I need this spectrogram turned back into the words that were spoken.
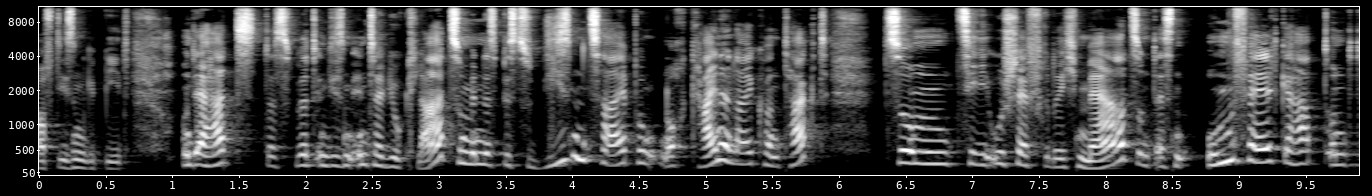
auf diesem Gebiet. Und er hat, das wird in diesem Interview klar, zumindest bis zu diesem Zeitpunkt noch keinerlei Kontakt zum CDU-Chef Friedrich Merz und dessen Umfeld gehabt. Und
